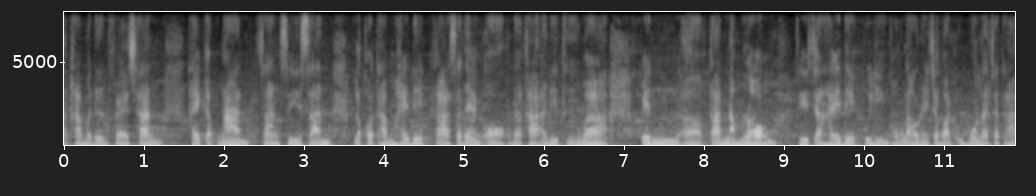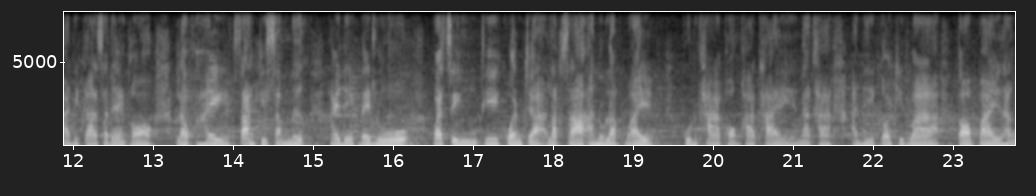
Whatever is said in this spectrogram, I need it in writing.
นะคะมาเดินแฟชั่น ให้กับงานสร้างสีสัน แล้วก็ทำให้เด็กกล้าแสดงออกนะคะ อันนี้ถือว่าเป็นการนำร่องที่จะให้เด็กผู้หญิงของเราในจังหวัดอุบลราชธานีกล้าแสดงออก แล้วให้สร้างจิตสำนึกให้เด็กได้รู้ว่าสิ่งที่ควรจะรักษาอนุรักษ์ไว้ คุณค่าของผ้าไทยนะคะ อันนี้ก็คิดว่าต่อไปทาง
